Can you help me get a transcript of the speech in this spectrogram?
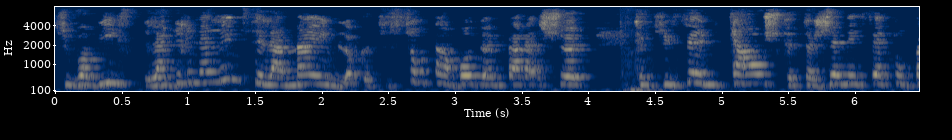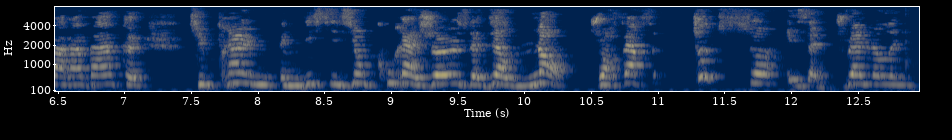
tu vas vivre. L'adrénaline, c'est la même, là, que tu sautes en bas d'un parachute, que tu fais une tâche que tu n'as jamais faite auparavant, que tu prends une, décision courageuse de dire non, je vais faire ça. Tout ça est adrenaline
